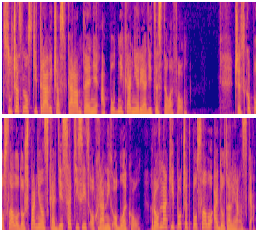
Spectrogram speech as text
v súčasnosti trávi čas v karanténe a podnikanie riadi cez telefón. Česko poslalo do Španielska 10 tisíc ochranných oblekov. Rovnaký počet poslalo aj do Talianska.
